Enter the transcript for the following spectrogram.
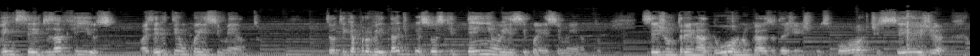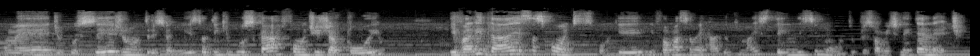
vencer desafios. Mas ele tem um conhecimento. Então tem que aproveitar de pessoas que tenham esse conhecimento seja um treinador, no caso da gente no esporte, seja um médico, seja um nutricionista, tenho que buscar fontes de apoio e validar essas fontes, porque informação errada é o que mais tem nesse mundo, principalmente na internet.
